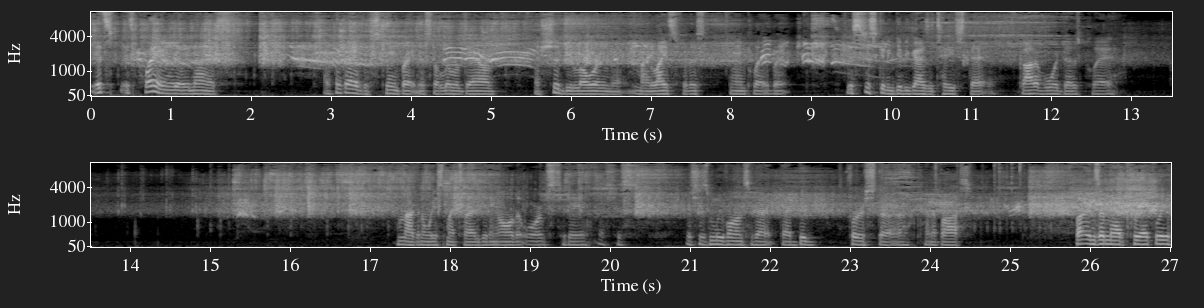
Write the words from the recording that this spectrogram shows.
It's it's playing really nice. I think I have the screen brightness a little down. I should be lowering the, my lights for this gameplay, but this is just going to give you guys a taste that God of War does play. I'm not gonna waste my time getting all the orbs today. Let's just let's just move on to that that big first uh, kind of boss. Buttons are mapped correctly.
